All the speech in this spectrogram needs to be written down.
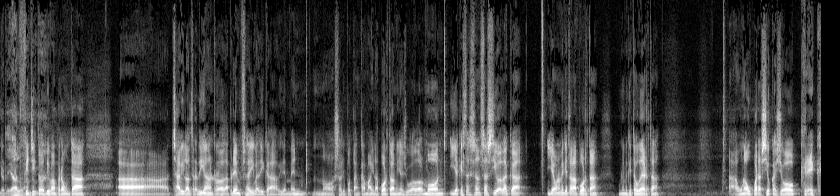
Jordi Alba, fins i tot li van preguntar a Xavi l'altre dia en roda de premsa i va dir que evidentment no se li pot tancar mai la porta al millor jugador del món i aquesta sensació de que hi ha una miqueta a la porta, una miqueta oberta a una operació que jo crec,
